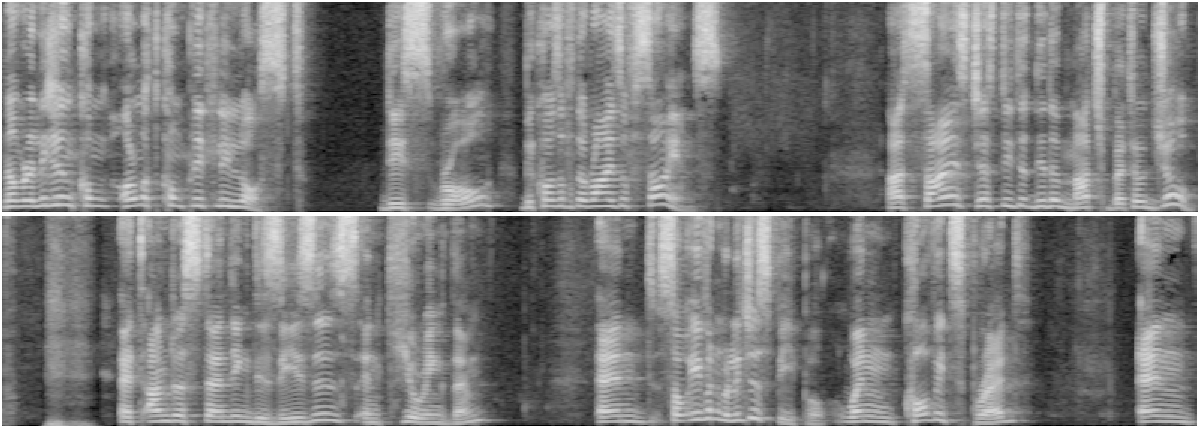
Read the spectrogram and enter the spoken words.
Now, religion com- almost completely lost this role because of the rise of science. Uh, science just did, did a much better job at understanding diseases and curing them. And so, even religious people, when COVID spread, and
